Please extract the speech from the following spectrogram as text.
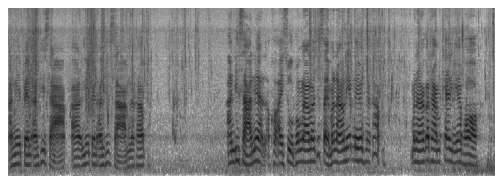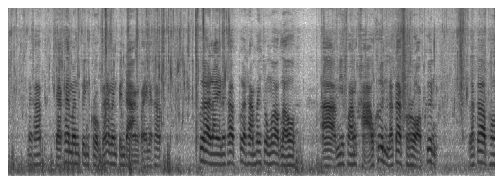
อันนี้เป็นอันที่สามอันนี้เป็นอันที่สามนะครับ อันที่สามเนี่ยขอไอสูตรของเราเราจะใส่มะนาวนิดนึงนะครับ มะนาวก็ทำแค่อย่างเงี้ยพอนะครับจากให้มันเป็นกรดให้มันเป็นด่างไปนะครับ เพื่ออะไรนะครับเพื่อทำให้ถั่วงอกเราอ่ามีความขาวขึ้นแล้วก็กรอบขึ้น แล้วก็พอ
